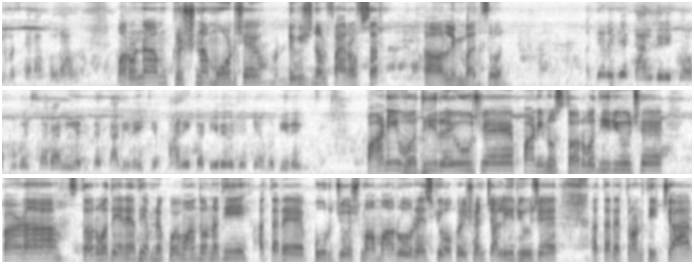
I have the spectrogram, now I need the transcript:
નમસ્કાર આપનું નામ? મારું નામ કૃષ્ણા મોડ છે divisional fire officer Limbayat zone અત્યારે જે કામગીરી ખૂબ જ સરાહનીય રીતે ચાલી રહી છે પાણી ઘટી રહ્યું છે કે વધી રહ્યું છે? પાણી વધી રહ્યું છે, પાણીનું સ્તર વધી રહ્યું છે, પણ સ્તર વધે એનાથી અમને કોઈ વાંધો નથી. અત્યારે પૂર જોશમાં અમારું રેસ્ક્યુ ઓપરેશન ચાલી રહ્યું છે. અત્યારે ત્રણથી ચાર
